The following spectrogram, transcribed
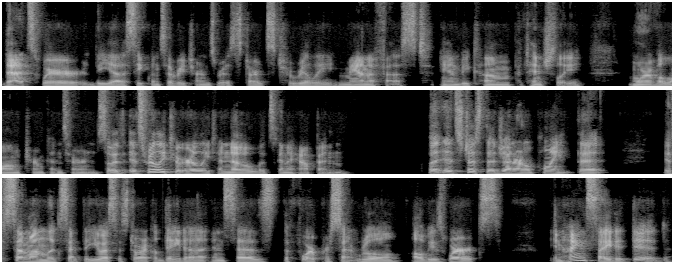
that's where the uh, sequence of returns risk starts to really manifest and become potentially more of a long-term concern. So it's, it's really too early to know what's going to happen. But it's just a general point that if someone looks at the US historical data and says the 4% rule always works, in hindsight, it did.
